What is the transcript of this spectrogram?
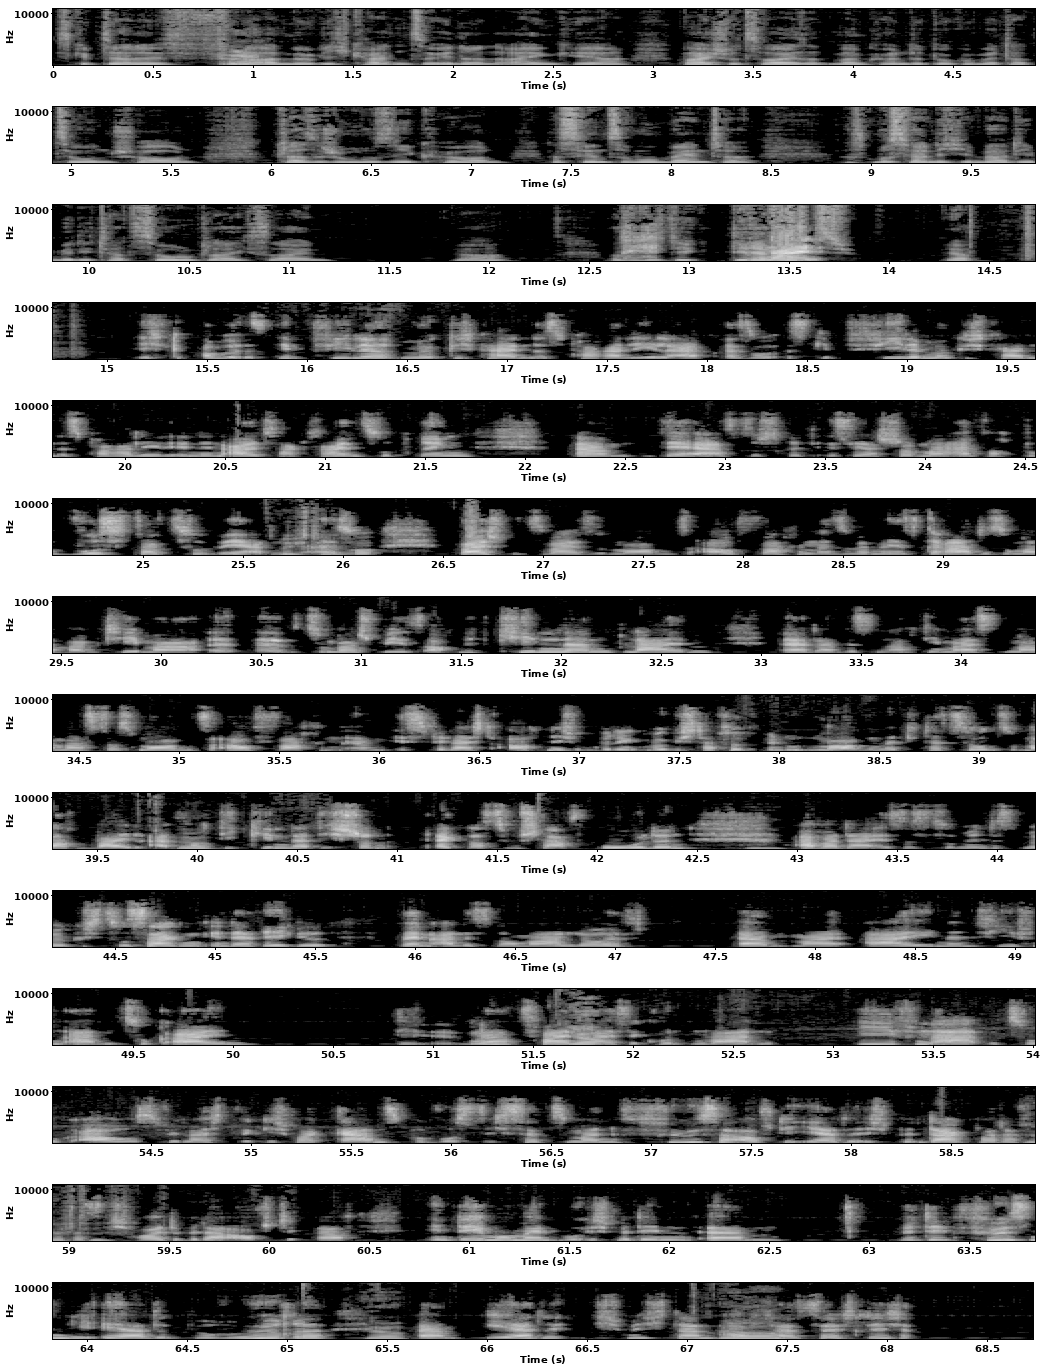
Es gibt ja eine Fülle ja. an Möglichkeiten zur inneren Einkehr. Beispielsweise, man könnte Dokumentationen schauen, klassische Musik hören. Das sind so Momente. Das muss ja nicht immer die Meditation gleich sein. Ja. Also wichtig, die Reflexion. Ich glaube, es gibt viele Möglichkeiten, es parallel, also es gibt viele Möglichkeiten, es parallel in den Alltag reinzubringen ähm, der erste Schritt ist ja schon mal einfach bewusster zu werden. Richtig. Also beispielsweise morgens aufwachen. Also wenn wir jetzt gerade so mal beim Thema äh, zum Beispiel jetzt auch mit Kindern bleiben, äh, da wissen auch die meisten Mamas, dass morgens aufwachen ähm, ist vielleicht auch nicht unbedingt möglich, da fünf Minuten Morgenmeditation zu machen, weil einfach ja. die Kinder dich schon direkt aus dem Schlaf holen. Mhm. Aber da ist es zumindest möglich zu sagen, in der Regel, wenn alles normal läuft, ähm, mal einen tiefen Atemzug ein, die ne, zwei, ja. drei Sekunden warten, tiefen Atemzug aus, vielleicht wirklich mal ganz bewusst, ich setze meine Füße auf die Erde, ich bin dankbar dafür, Richtig. dass ich heute wieder aufstehen darf. In dem Moment, wo ich mit den ähm, mit den Füßen die Erde berühre, ja. ähm, erde ich mich dann ja. auch tatsächlich,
